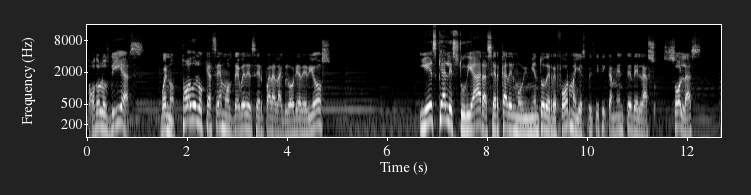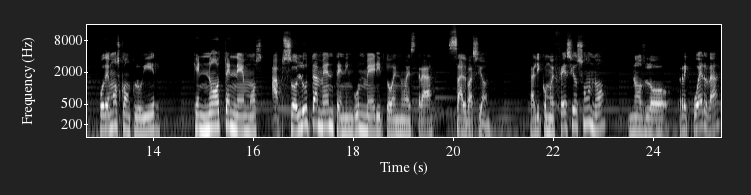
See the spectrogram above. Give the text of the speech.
todos los días. Bueno, todo lo que hacemos debe de ser para la gloria de Dios. Y es que al estudiar acerca del movimiento de reforma y específicamente de las solas, podemos concluir que no tenemos absolutamente ningún mérito en nuestra salvación. Tal y como Efesios 1 nos lo recuerda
